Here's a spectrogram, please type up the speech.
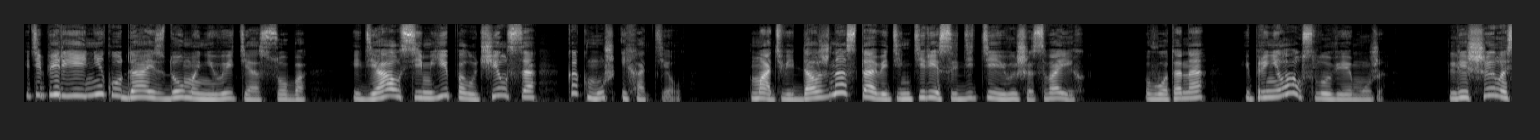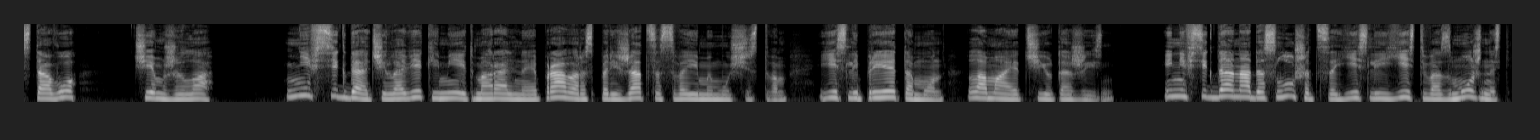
и теперь ей никуда из дома не выйти особо. Идеал семьи получился, как муж и хотел. Мать ведь должна ставить интересы детей выше своих. Вот она и приняла условия мужа. Лишилась того, чем жила. Не всегда человек имеет моральное право распоряжаться своим имуществом, если при этом он ломает чью-то жизнь. И не всегда надо слушаться, если есть возможность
